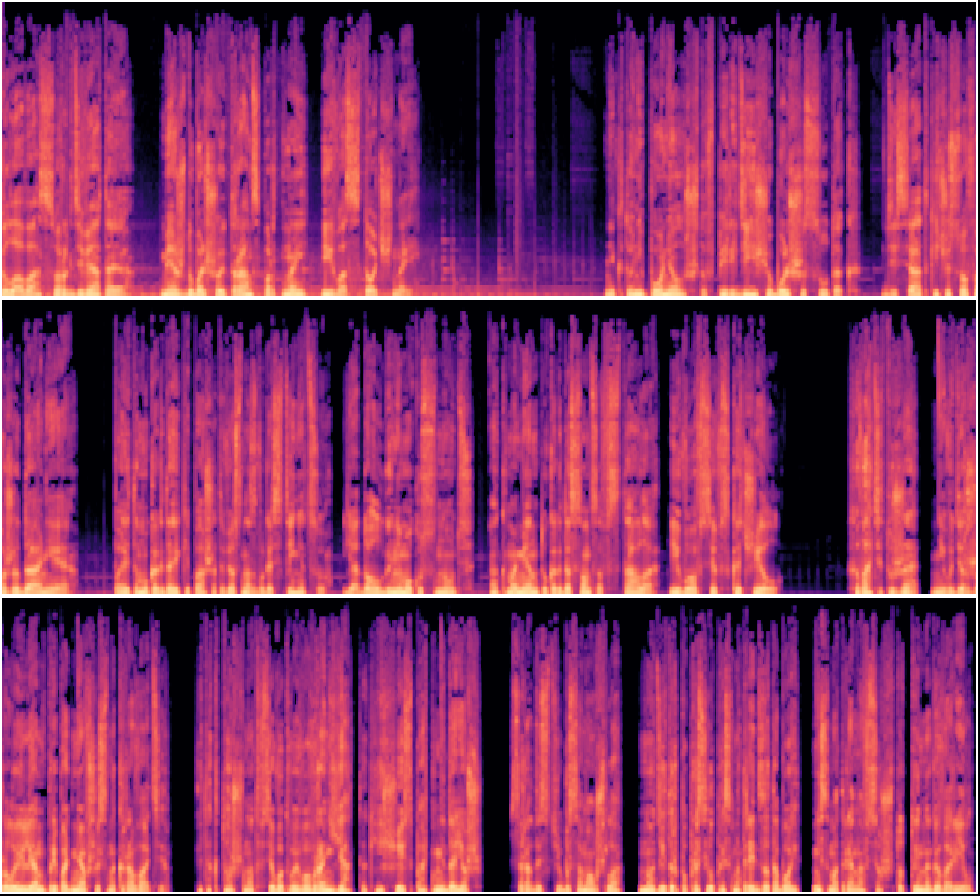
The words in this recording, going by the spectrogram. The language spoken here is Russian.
Глава 49. Между Большой Транспортной и Восточной. Никто не понял, что впереди еще больше суток. Десятки часов ожидания. Поэтому, когда экипаж отвез нас в гостиницу, я долго не мог уснуть, а к моменту, когда солнце встало, и вовсе вскочил. «Хватит уже!» — не выдержала Елен, приподнявшись на кровати. И так тошно от всего твоего вранья, так еще и спать не даешь. С радостью бы сама ушла, но Дитер попросил присмотреть за тобой, несмотря на все, что ты наговорил».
